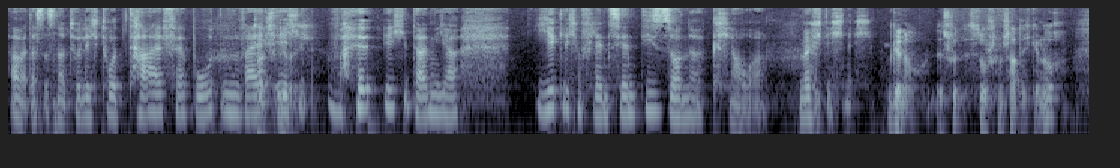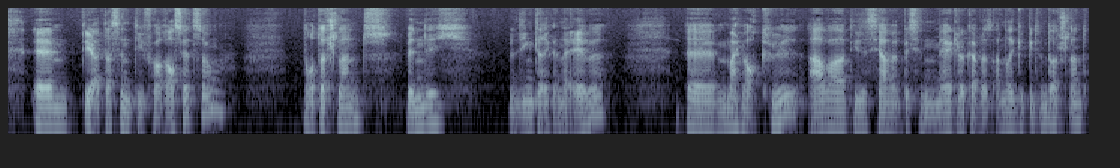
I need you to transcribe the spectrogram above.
Aber das ist natürlich total verboten, weil, total ich, weil ich dann ja jeglichen Pflänzchen die Sonne klaue. Möchte ich nicht. Genau, ist, so schon schattig genug. Ähm, ja, das sind die Voraussetzungen. Norddeutschland, windig, wir liegen direkt an der Elbe. Äh, manchmal auch kühl, aber dieses Jahr haben wir ein bisschen mehr Glück gehabt als andere Gebiete in Deutschland.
